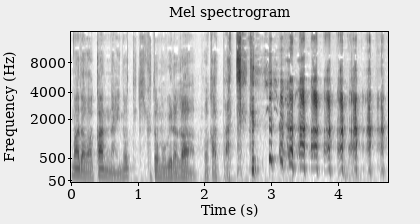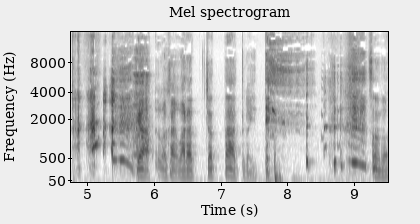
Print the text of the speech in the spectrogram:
まだわかんないのって聞くともぐらが、わかったって言って。いや、わか、笑っちゃったとか言って。その、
